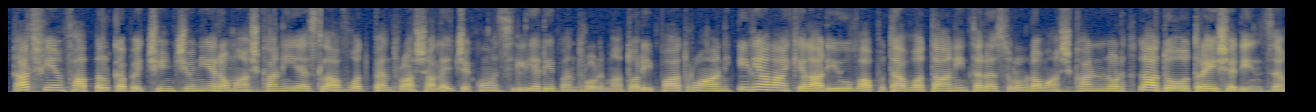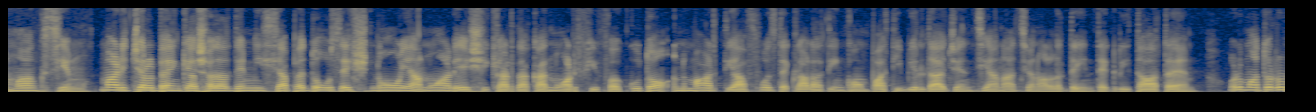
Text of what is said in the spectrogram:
Dat fiind faptul că pe 5 iunie rămașcanii ies la vot pentru a-și alege consilierii pentru următorii patru ani, Liliana Chelariu va putea vota în interesul rămașcanilor la două-trei ședințe maxim. Maricel Benchea și-a dat demisia pe 29 ianuarie și chiar dacă nu ar fi făcut-o, în martie a fost declarat incompatibil de Agenția Națională de Integritate. Următorul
